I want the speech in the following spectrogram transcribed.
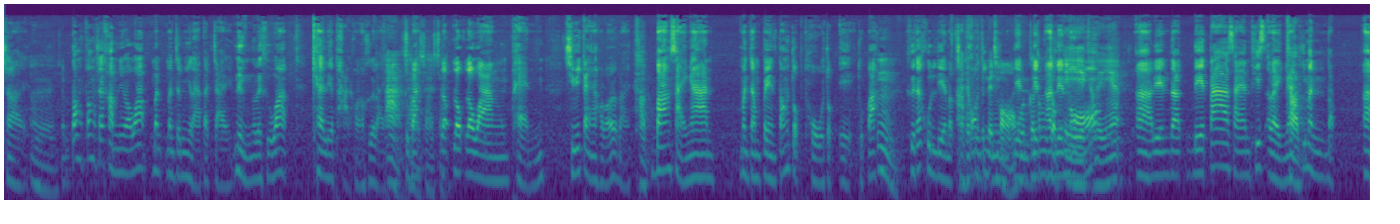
ใช่ เออใช่ต้องต้องใช้คำนี้มาว่า มันมันจะมีหลายปัจจัยหนึ่งเลยคือว่า แคเรียผ่านของเราคืออะไรอ่าถูกปะใช่ใช่ใช่เราเราเราวางแผนชีวิตการงานของเราแบบไหนครับบางสายงานมันจำเป็นต้องจบโทจบเอกถูกปะอืมคือถ้าคุณเรียนแบบเฉอ่าถ้าพาะคุณจจะริเป็นงหมอๆเรียนคุณก็ต้องาจบเรียนเอหมอกอะไรเงี้ยอ่าเรียน data scientist อะไรอย่างเงี้ยครับที่มันแบบอ่า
